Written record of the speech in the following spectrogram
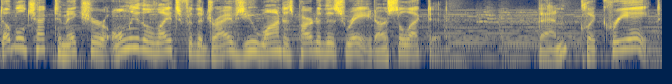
double check to make sure only the lights for the drives you want as part of this RAID are selected. Then click Create.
